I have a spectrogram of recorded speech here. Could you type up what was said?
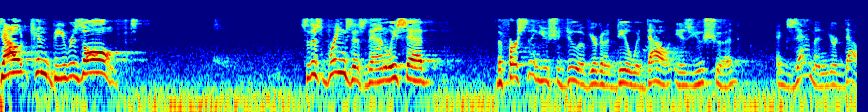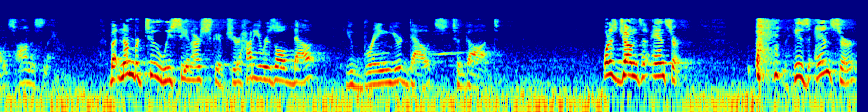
doubt can be resolved. So this brings us then, we said, the first thing you should do if you're going to deal with doubt is you should examine your doubts honestly. But number two, we see in our scripture, how do you resolve doubt? You bring your doubts to God. What is John's answer? His answer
